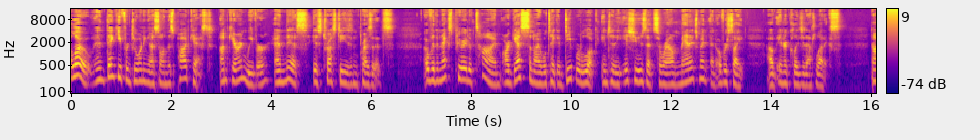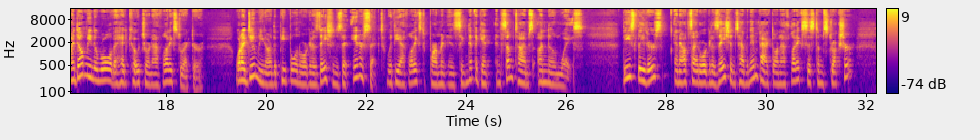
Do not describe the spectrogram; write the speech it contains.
Hello, and thank you for joining us on this podcast. I'm Karen Weaver, and this is Trustees and Presidents. Over the next period of time, our guests and I will take a deeper look into the issues that surround management and oversight of intercollegiate athletics. Now, I don't mean the role of a head coach or an athletics director. What I do mean are the people and organizations that intersect with the athletics department in significant and sometimes unknown ways. These leaders and outside organizations have an impact on athletic system structure,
